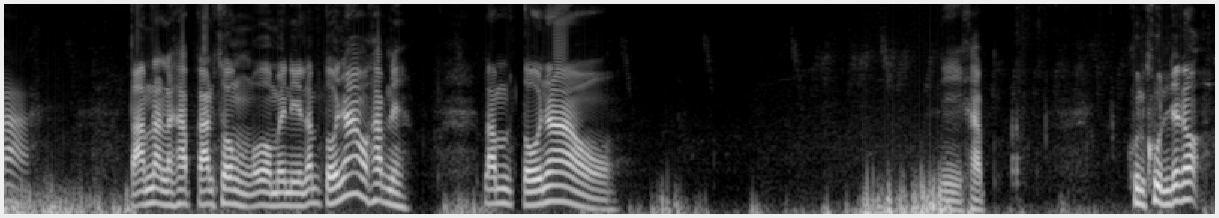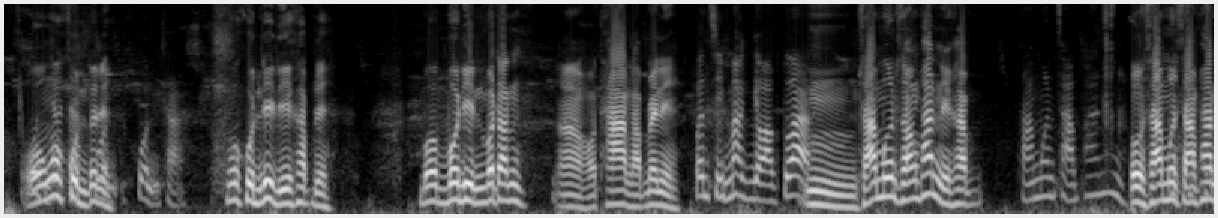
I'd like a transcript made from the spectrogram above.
ค่ะตามนั้นแหละครับ การทรงโอ้ไม่นี่ลำตัวยาวครับนี่ลำตัวยาวนี่ครับ คุณคุณเด้อเนาะโอ้ว่าคุณตัวนี้คุณค่ะว่าคุณดีดีครับนี่ บ่บ่ดินบ่ดันอ่าขอทานครับแม่นี่เพิ่นสิมักหยอกตัวอืมสามหมื่นสองพันนี่ครับสามหมื่นสามพันโอ้สามหมื่นสามพัน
